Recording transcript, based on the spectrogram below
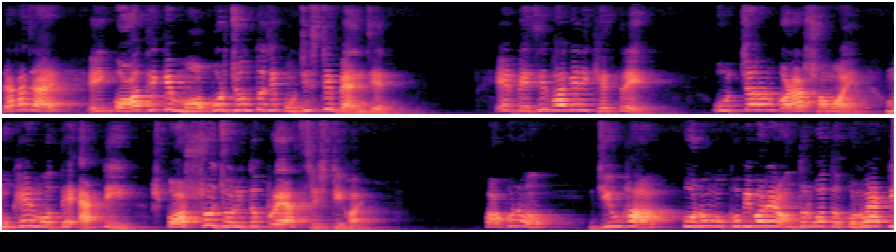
দেখা যায় এই ক থেকে ম পর্যন্ত যে পঁচিশটি ব্যঞ্জন, এর বেশিরভাগেরই ক্ষেত্রে উচ্চারণ করার সময় মুখের মধ্যে একটি স্পর্শজনিত প্রয়াস সৃষ্টি হয়। কখনো জিহ্বা কোনো মুখবিবরের অন্তর্গত কোনো একটি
